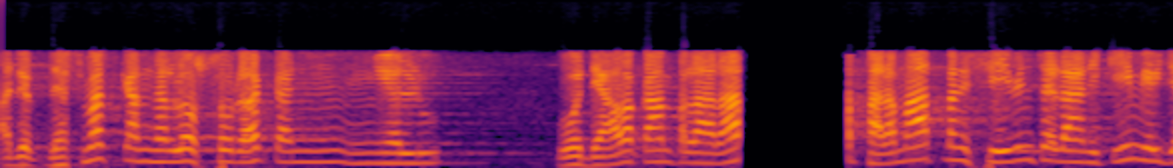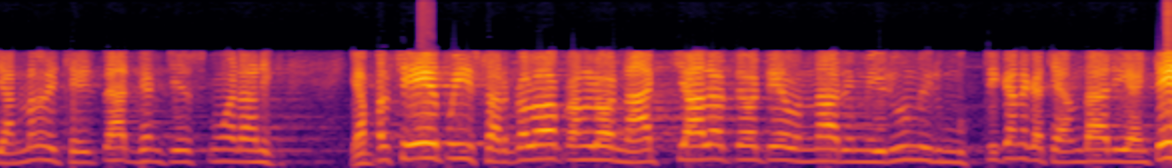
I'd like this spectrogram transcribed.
అది దశమస్కంధంలో సుర కన్యలు ఓ దేవకాంపలారా పరమాత్మని సేవించడానికి మీ జన్మలను చరితార్థం చేసుకోవడానికి ఎంతసేపు ఈ స్వర్గలోకంలో నాట్యాలతోటే ఉన్నారు మీరు మీరు ముక్తి కనుక చెందాలి అంటే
